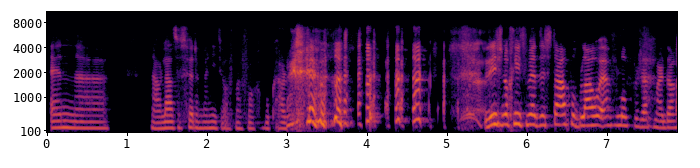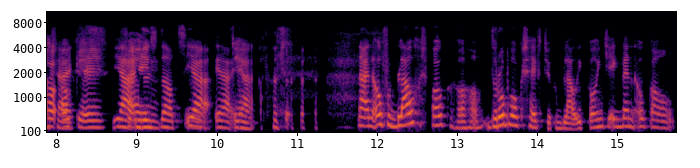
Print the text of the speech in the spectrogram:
En uh, nou, laten we het verder maar niet over mijn vorige boekhouder hebben. er is nog iets met een stapel blauwe enveloppen, zeg maar, dankzij. Oh, Oké, ja, Fijn. dus dat, ja, ja, ja. ja. nou, en over blauw gesproken, oh, Dropbox heeft natuurlijk een blauw icoontje. Ik ben ook al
